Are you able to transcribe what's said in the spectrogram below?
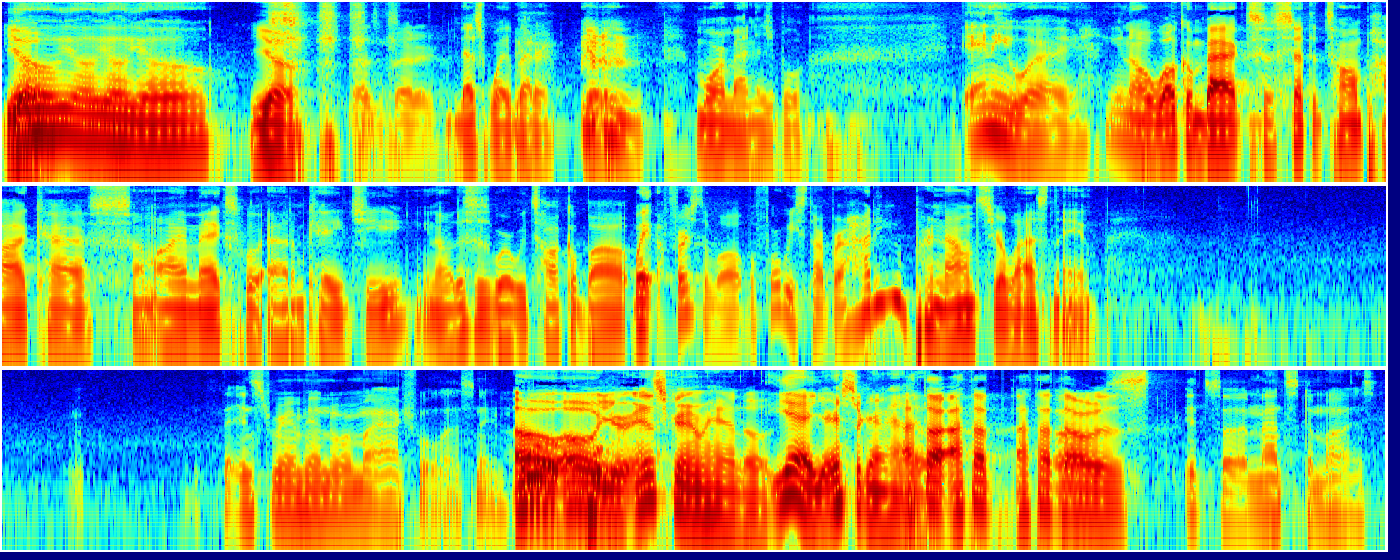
Yo Yo yo yo yo. yo. That's better. That's way better. More manageable. Anyway, you know, welcome back to Set the Tone podcast. I'm IMX with Adam KG. You know, this is where we talk about. Wait, first of all, before we start, bro, how do you pronounce your last name? The Instagram handle or my actual last name? Oh Whoa, oh, your Instagram handle. Yeah, your Instagram handle. I thought I thought I thought that Oh. was It's uh, Matt's demise.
